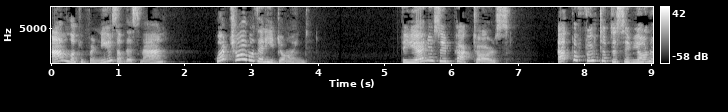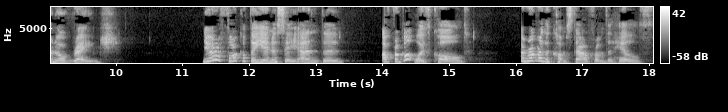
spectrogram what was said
I'm looking for news of this man. What tribe was it he joined? The Yenisei Pakhtars, at the foot of the Semyonov Range, near a fork of the Yenisei and the I forgot what it's called, a river that comes down from the hills.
